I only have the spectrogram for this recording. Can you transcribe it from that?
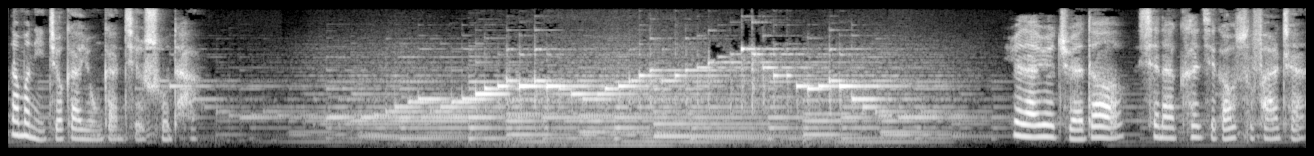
那么你就该勇敢结束它。越来越觉得现代科技高速发展，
